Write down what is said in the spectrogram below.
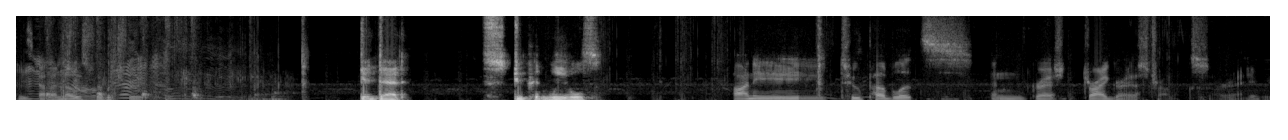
He's got a nose for the truth. Get dead. Stupid weevils. I need two pebblets and grass, dry grass trunks. All right, here we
